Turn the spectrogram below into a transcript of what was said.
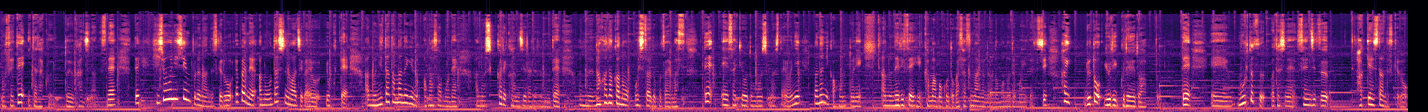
のせていただく。という感じなんですね。で非常にシンプルなんですけどやっぱりねあのお出汁の味がよくてあの煮た玉ねぎの甘さもねあのしっかり感じられるのであの、ね、なかなかの美味しさでございます。で、えー、先ほど申しましたように、まあ、何か本当にあの練り製品かまぼことかさつま揚げのようなものでもいいですし入るとよりグレードアップで、えー、もう一つ私ね先日発見したんですけど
